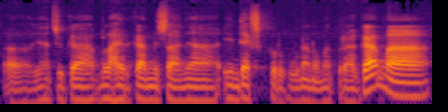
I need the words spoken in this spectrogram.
eh, yang juga melahirkan misalnya indeks kerukunan umat beragama,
